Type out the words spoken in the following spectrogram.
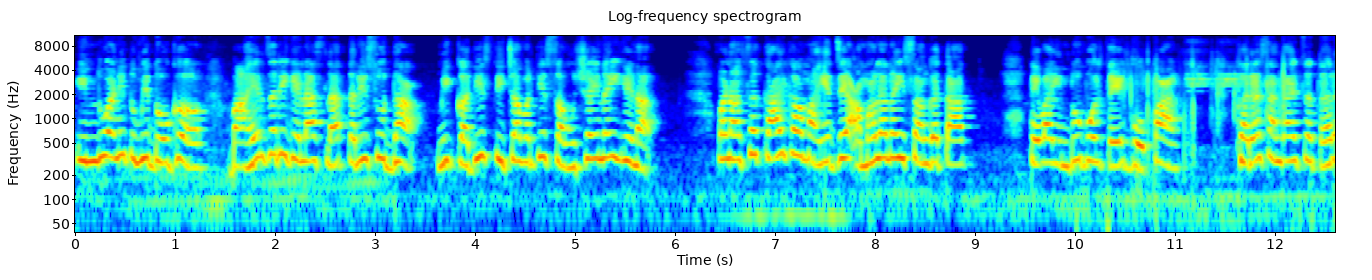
इंदू आणि तुम्ही दोघं बाहेर जरी गेला असलात तरीसुद्धा मी कधीच तिच्यावरती संशय नाही घेणार. पण असं काय काम आहे जे आम्हाला नाही सांगतात? तेव्हा इंदू बोलते गोपाळ खरं सांगायचं तर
